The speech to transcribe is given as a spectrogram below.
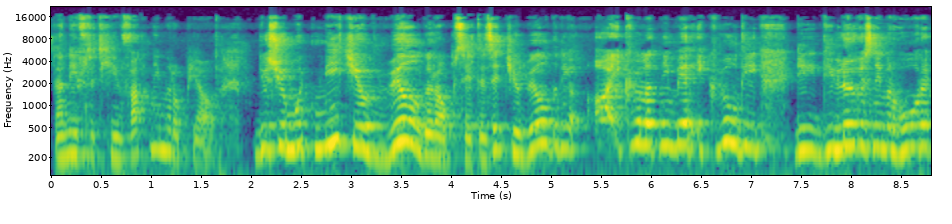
dan heeft het geen vat meer op jou. Dus je moet niet je wil erop zetten. Zet je wil er niet, oh, ik wil het niet meer, ik wil die, die, die leugens niet meer horen,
